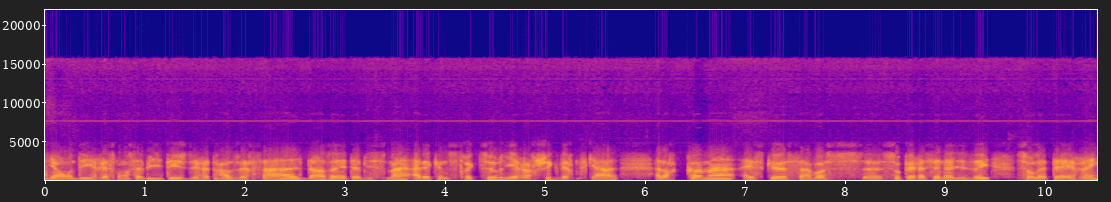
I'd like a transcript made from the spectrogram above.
qui ont des responsabilités, je dirais, transversales dans un établissement avec une structure hiérarchique verticale. Alors, comment est-ce que ça va s'opérationnaliser sur le terrain?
